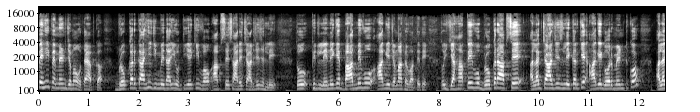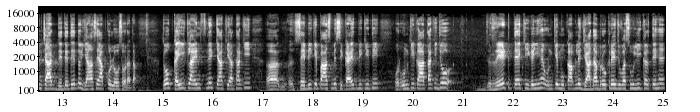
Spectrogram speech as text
पे ही पेमेंट जमा होता है आपका। ब्रोकर का ही ज़िम्मेदारी होती है कि वो आपसे सारे चार्जेज ले। तो फिर लेने के बाद में वो आगे जमा करवाते थे। तो यहाँ पे वो ब्रोकर आपसे अलग चार्जेस लेकर के आगे गवर्नमेंट को अलग चार्ज देते थे। तो यहाँ से आपको लॉस हो रहा था। तो कई क्लाइंट्स ने क्या किया था कि सेबी के पास में शिकायत भी की थी और उनकी कहा था कि जो रेट तय की गई है, उनके मुकाबले ज़्यादा ब्रोकरेज वसूली करते हैं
